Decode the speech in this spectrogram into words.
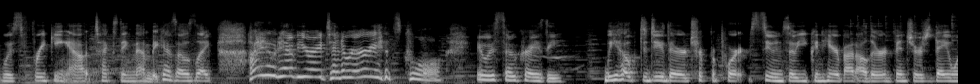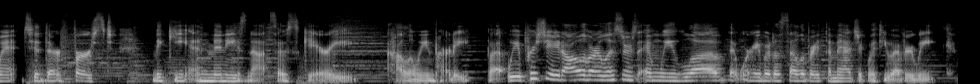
was freaking out texting them because I was like, I don't have your itinerary at school. It was so crazy. We hope to do their trip report soon so you can hear about all their adventures. They went to their first Mickey and Minnie's Not So Scary Halloween party. But we appreciate all of our listeners and we love that we're able to celebrate the magic with you every week.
